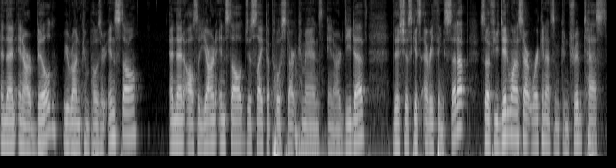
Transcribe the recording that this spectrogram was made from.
And then in our build, we run composer install and then also yarn install, just like the post start commands in our DDEV. This just gets everything set up. So if you did want to start working on some contrib tests,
